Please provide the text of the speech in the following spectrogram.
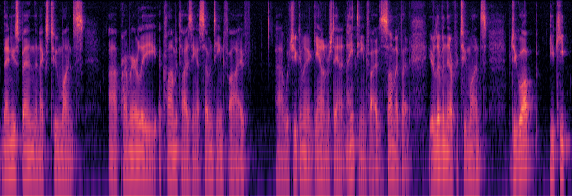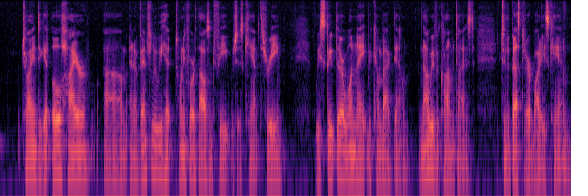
Then you spend the next two months uh, primarily acclimatizing at seventeen five. Uh, which you can again understand at 19.5 is the summit, but you're living there for two months. But you go up, you keep trying to get a little higher, um, and eventually we hit 24,000 feet, which is Camp 3. We sleep there one night, we come back down. Now we've acclimatized to the best that our bodies can.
